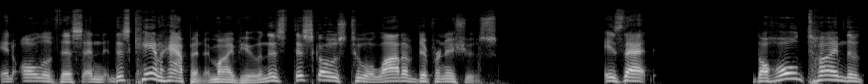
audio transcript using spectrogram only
in all of this, and this can happen in my view, and this, this goes to a lot of different issues, is that the whole time that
